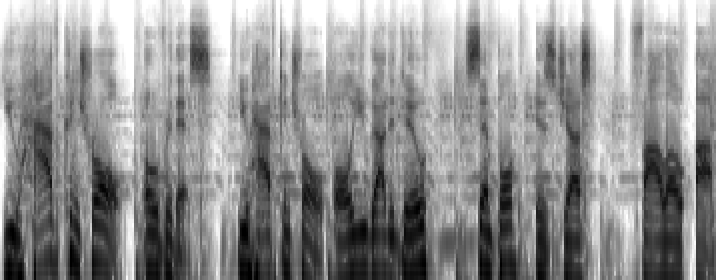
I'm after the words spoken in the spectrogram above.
You have control over this. You have control. All you got to do, simple, is just follow up.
